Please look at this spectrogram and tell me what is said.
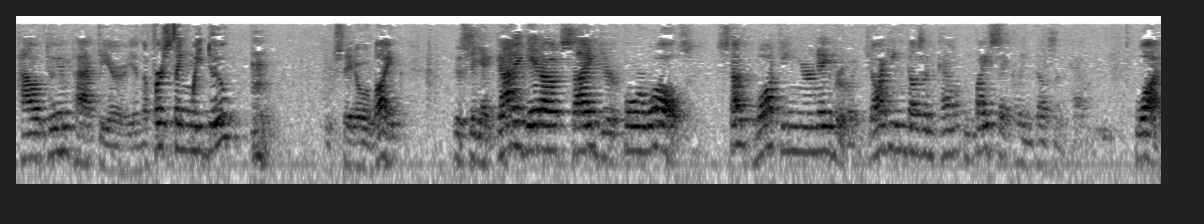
how to impact the area. And the first thing we do, which they don't like, is say you gotta get outside your four walls. Start walking your neighborhood. Jogging doesn't count and bicycling doesn't count. Why?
